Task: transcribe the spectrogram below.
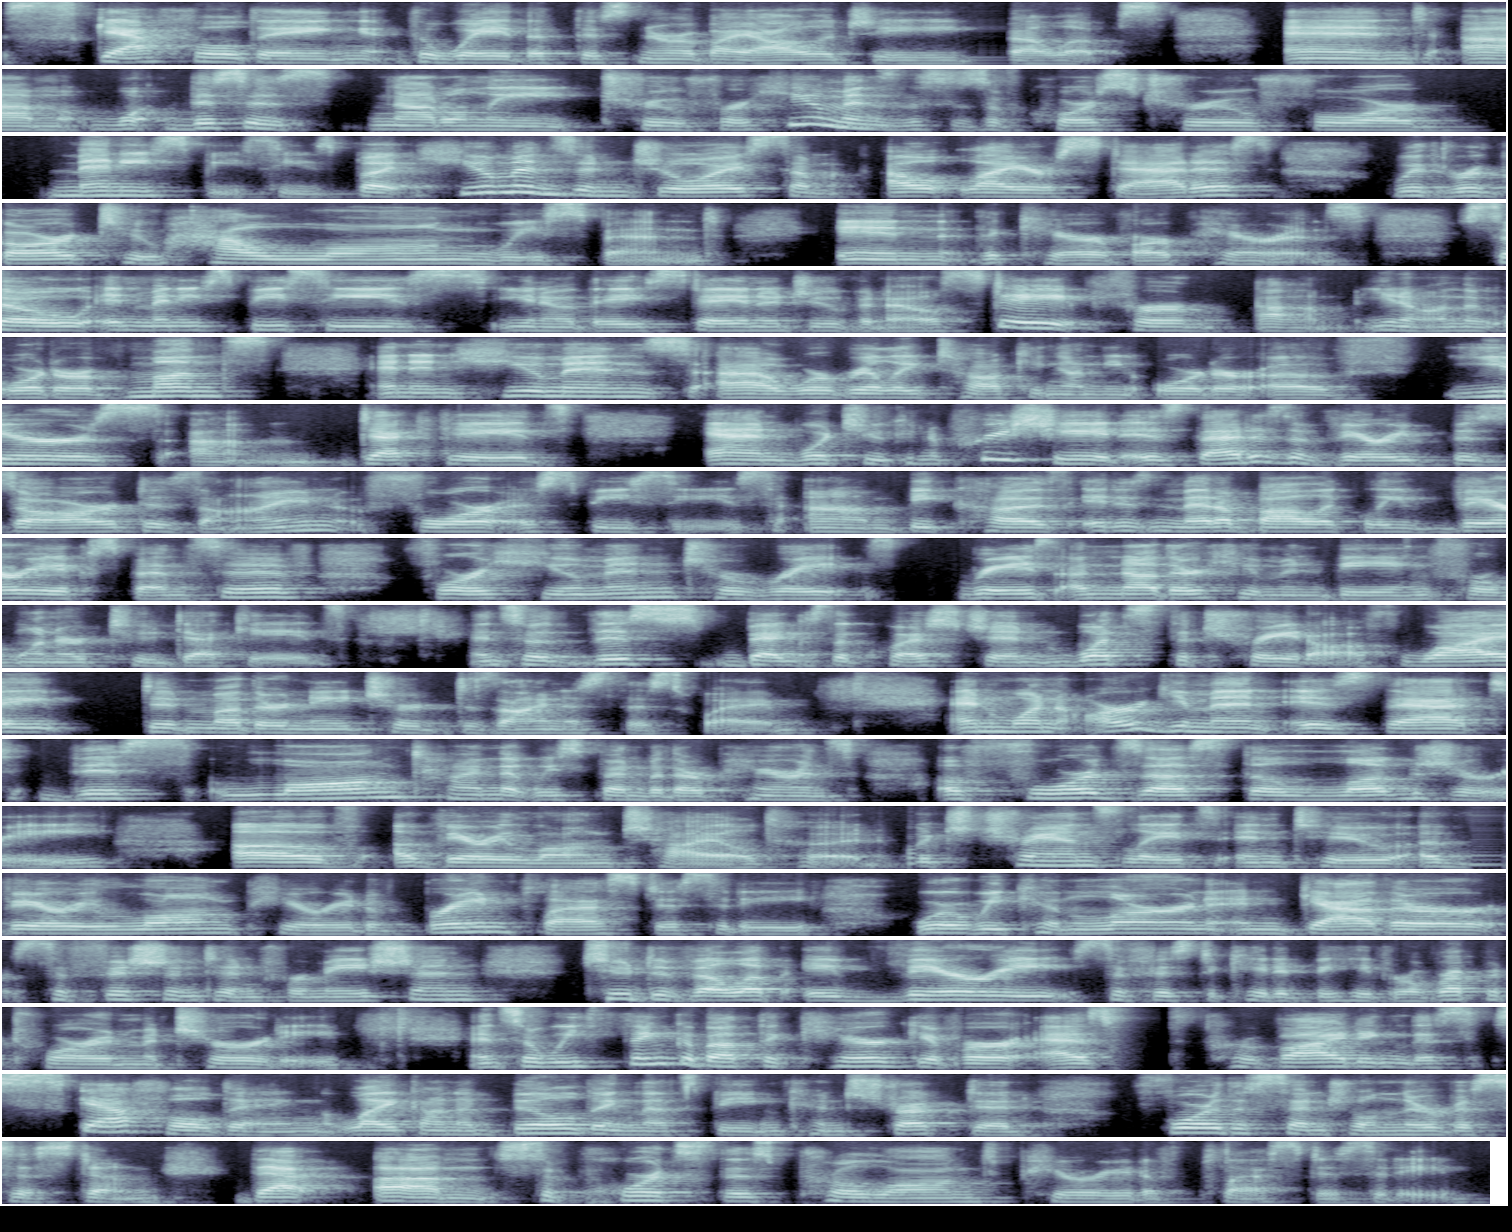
scaffolding the way that this neurobiology develops. And um, what, this is not only true for humans, this is, of course, true for many species, but humans enjoy some outlier status with regard to how long we spend in the care of our parents. So in many species, you know, they stay in a juvenile state for, um, you know, on the order of months. And in humans, uh, we're really talking on the order of years, um, decades. And what you can appreciate is that is a very bizarre design for a species um, because it is metabolically very expensive for a human to raise raise another human being for one or two decades. And so this begs the question what's the trade off? Why did Mother Nature design us this way? And one argument is that this long time that we spend with our parents affords us the luxury of a very long childhood, which translates into a very long period of brain plasticity where we can learn and gather sufficient information to develop a very sophisticated behavioral repertoire and maturity. And so we think about the caregiver as providing this scaffolding, like on a building that's being constructed for the central nervous system that um, supports this prolonged period of plasticity.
